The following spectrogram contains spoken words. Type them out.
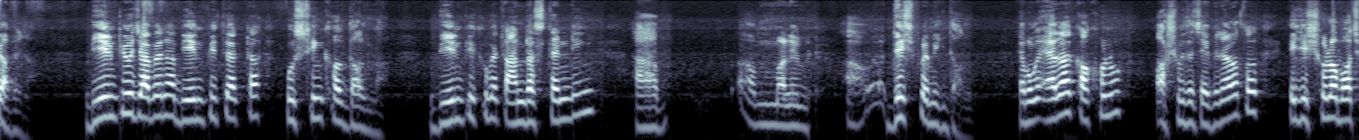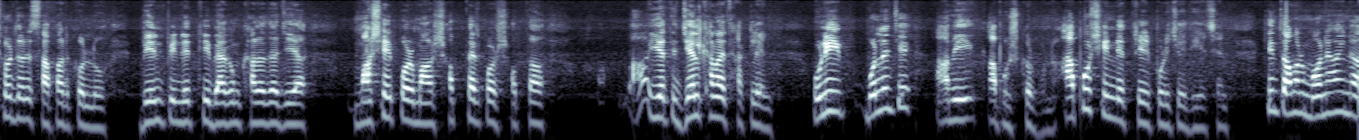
যাবে না। বিএনপিও যাবে না, বিএনপি তো একটা উশৃঙ্খল দল না। বিএনপি খুব একটা আন্ডারস্ট্যান্ডিং মানে দেশপ্রেমিক দল। এবং এরা কখনো অসুবিধা চাইবে না। এরা তো এই যে ষোলো বছর ধরে সাফার করল। বিএনপি নেত্রী বেগম খালেদা জিয়া মাসের পর মাস, সপ্তাহের পর সপ্তাহ ইয়েতে জেলখানায় থাকলেন। উনি বললেন যে, আমি আপোষ করব না। আপোষহীন নেত্রীর পরিচয় দিয়েছেন। কিন্তু আমার মনে হয় না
